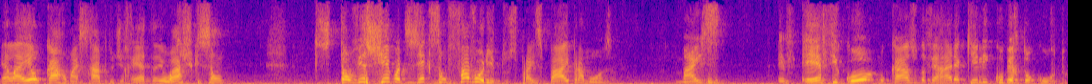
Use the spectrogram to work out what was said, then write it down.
Ela é o carro mais rápido de reta. Eu acho que são. Talvez chego a dizer que são favoritos para Spa e para Monza. Mas é, é, ficou, no caso da Ferrari, aquele cobertor curto.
